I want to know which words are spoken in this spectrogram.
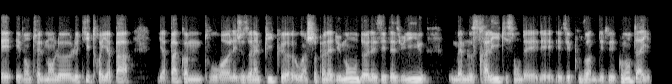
et éventuellement le, titre. Il n'y a pas, il n'y a pas comme pour les Jeux Olympiques ou un championnat du monde, les États-Unis ou même l'Australie qui sont des, des, des, épouvantails.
